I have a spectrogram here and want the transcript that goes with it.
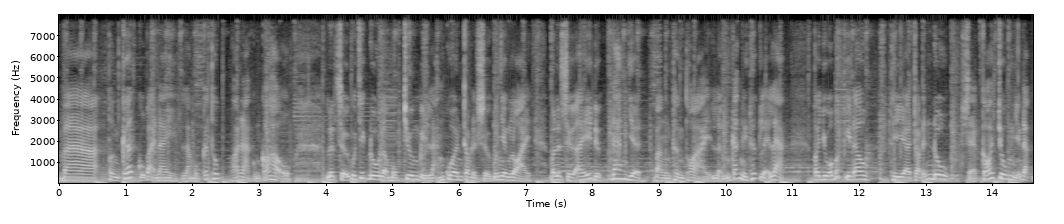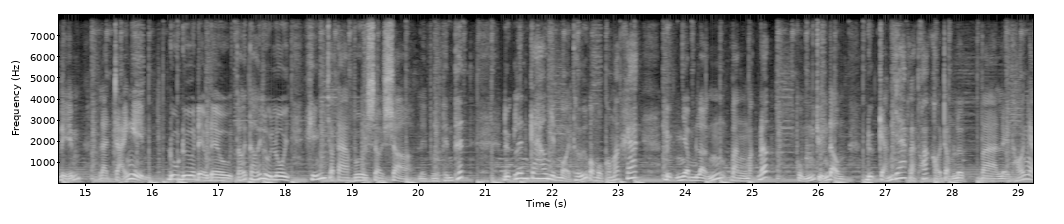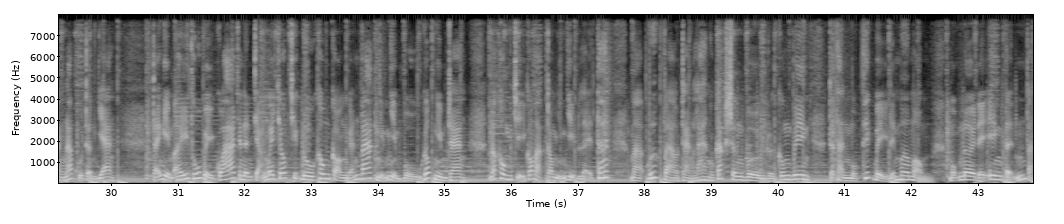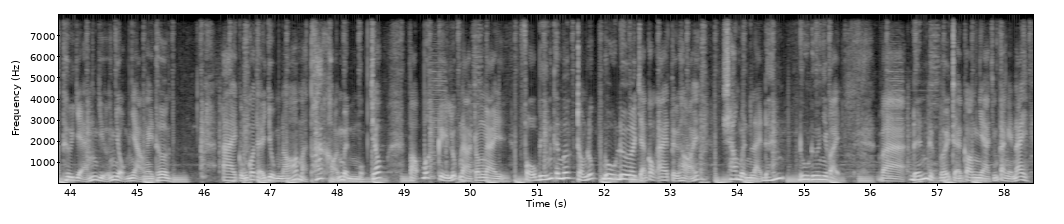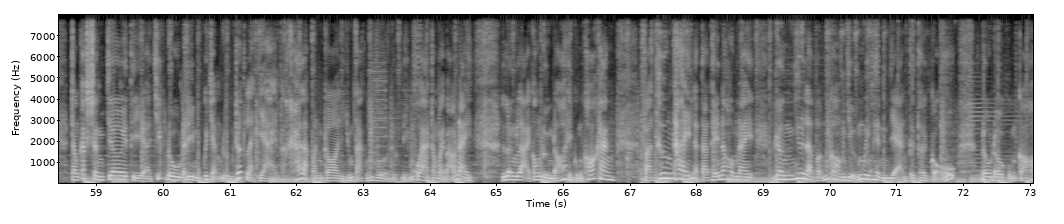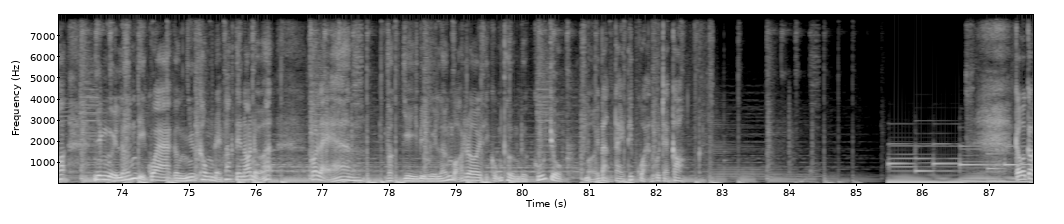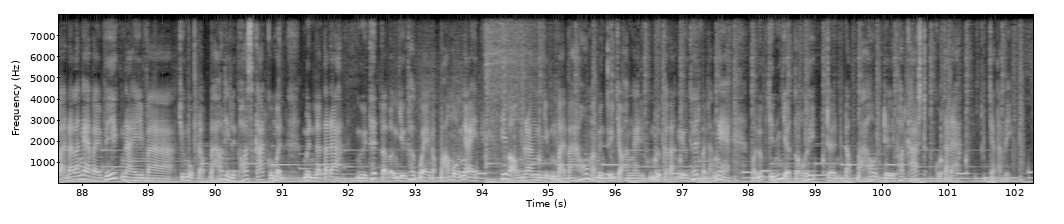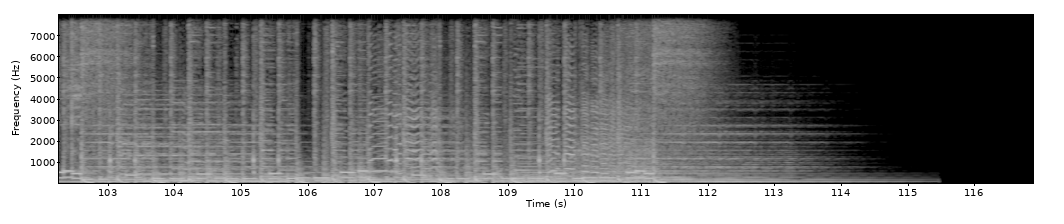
Và phần kết của bài này là một kết thúc, hóa ra cũng có hậu. Lịch sử của chiếc đu là một chương bị lãng quên trong lịch sử của nhân loại, và lịch sử ấy được đan dệt bằng thần thoại lẫn các nghi thức lễ lạc. Và dù ở bất kỳ đâu, thì à, trò đánh đu sẽ có chung những đặc điểm là trải nghiệm đu đưa đều đều tới tới lui lui, khiến cho ta vừa sợ sợ lại vừa thinh thích được lên cao nhìn mọi thứ bằng một con mắt khác, được nhầm lẫn bằng mặt đất cũng chuyển động, được cảm giác là thoát khỏi trọng lực và lệ thói ngăn nắp của trần gian trải nghiệm ấy thú vị quá cho nên chẳng mấy chốc chiếc đu không còn gánh vác những nhiệm vụ gốc nghiêm trang. Nó không chỉ có mặt trong những dịp lễ tết mà bước vào tràn lan của các sân vườn rồi công viên, trở thành một thiết bị để mơ mộng, một nơi để yên tĩnh và thư giãn giữa nhộn nhạo ngày thường. Ai cũng có thể dùng nó mà thoát khỏi mình một chốc vào bất kỳ lúc nào trong ngày. Phổ biến tới mức trong lúc đu đưa chẳng còn ai tự hỏi, sao mình lại đến đu đưa như vậy? Và đến được với trẻ con nhà chúng ta ngày nay, trong các sân chơi thì à, chiếc đu đã đi một cái chặng đường rất là dài và khá là quanh co như chúng ta cũng vừa được điểm qua trong bài báo này. Lần lại con đường đó thì cũng khó khăn và thương thay là ta thấy nó hôm nay gần như là vẫn còn giữ nguyên hình dạng từ thời cổ, đâu đâu cũng có. Nhưng người lớn đi qua gần như không để mắt tới nó nữa. Có lẽ à, vật gì bị người lớn bỏ rơi thì cũng thường được cứu chuộc bởi bàn tay tiếp quản của trẻ con. Cảm ơn các bạn đã lắng nghe bài viết này và chuyên mục đọc báo Daily Postcard của mình. Mình là Tada, người thích và vẫn giữ thói quen đọc báo mỗi ngày. Hy vọng rằng những bài báo mà mình tuyển chọn hàng ngày thì cũng được các bạn yêu thích và lắng nghe vào lúc 9 giờ tối trên đọc báo Daily Podcast của Tada. Chào tạm biệt.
